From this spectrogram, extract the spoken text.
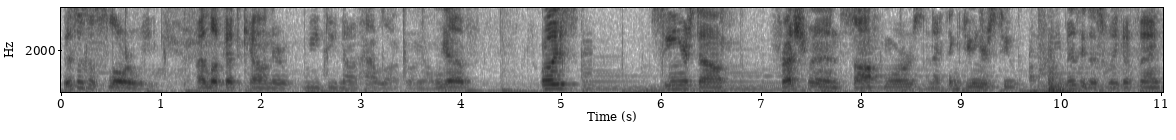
this is a slower week. I looked at the calendar. We do not have a lot going on. We have, or at least, seniors down, freshmen and sophomores, and I think juniors too. Pretty busy this week. I think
